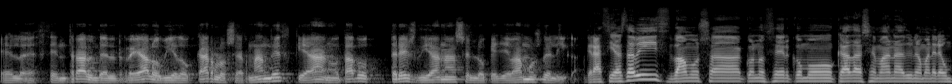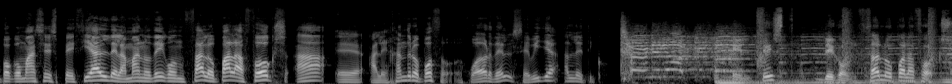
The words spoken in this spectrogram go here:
el central del Real Oviedo, Carlos Hernández, que ha anotado tres dianas en lo que llevamos de liga. Gracias David. Vamos a conocer como cada semana de una manera un poco más especial de la mano de Gonzalo Palafox a eh, Alejandro Pozo, jugador del Sevilla Atlético. El test de Gonzalo Palafox.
